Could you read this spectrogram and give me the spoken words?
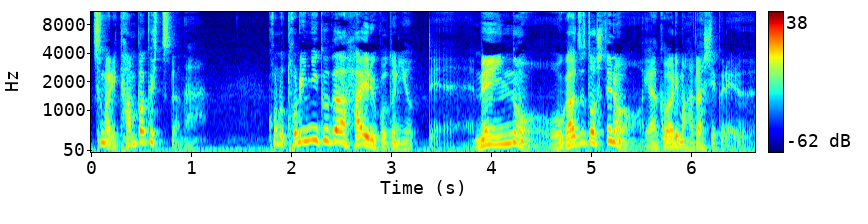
つまりタンパク質だな。この鶏肉が入ることによって、メインのおかずとしての役割も果たしてくれる。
